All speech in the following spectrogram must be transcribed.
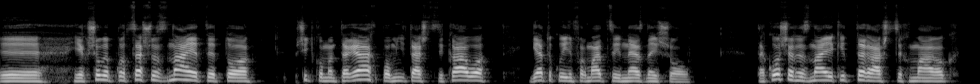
Е, Якщо ви про це щось знаєте, то пишіть в коментарях, бо мені теж цікаво. Я такої інформації не знайшов. Також я не знаю, який тираж цих марок.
